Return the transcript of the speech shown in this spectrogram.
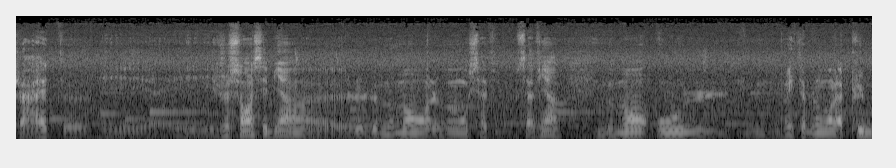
j'arrête et, je sens assez bien le, moment, le moment où ça, vient, le moment où le- véritablement la plume,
